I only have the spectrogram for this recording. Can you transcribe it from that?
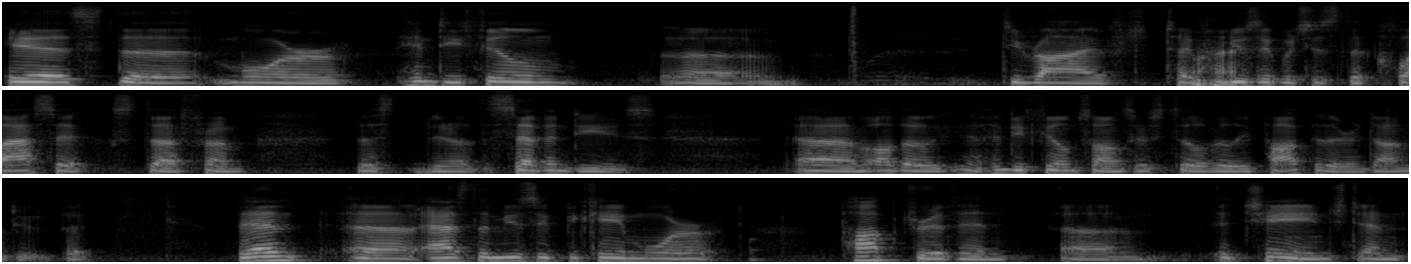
is the more Hindi film uh, derived type Uh-huh. of music, which is the classic stuff from the you know the seventies. Um, although you know, Hindi film songs are still really popular in dangdut, but then uh, as the music became more pop driven, um, it changed and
